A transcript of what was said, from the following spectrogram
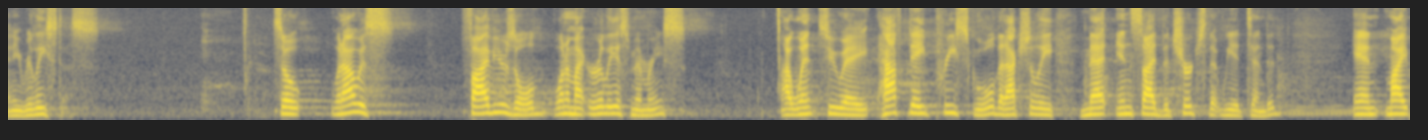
And he released us. So when I was five years old, one of my earliest memories, I went to a half day preschool that actually met inside the church that we attended. And my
